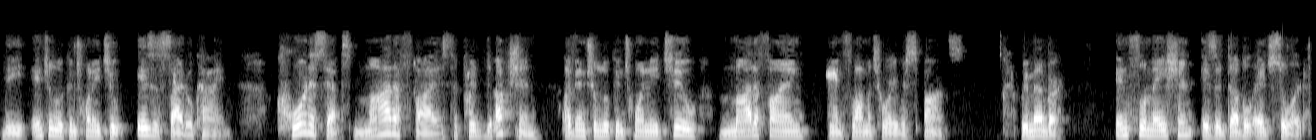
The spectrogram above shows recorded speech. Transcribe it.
The interleukin 22 is a cytokine. Cordyceps modifies the production of interleukin 22, modifying the inflammatory response. Remember, inflammation is a double edged sword.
